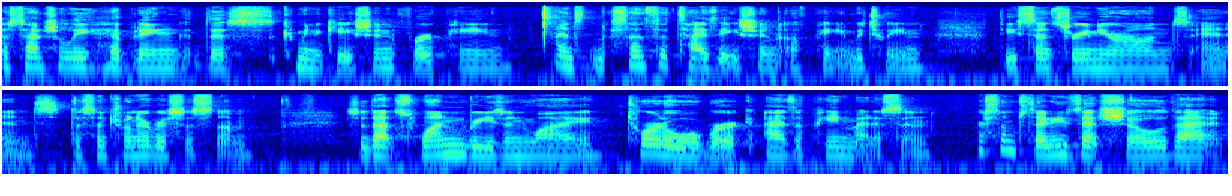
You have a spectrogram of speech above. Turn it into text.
essentially inhibiting this communication for pain and sensitization of pain between these sensory neurons and the central nervous system. So, that's one reason why Toradol will work as a pain medicine. There are some studies that show that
